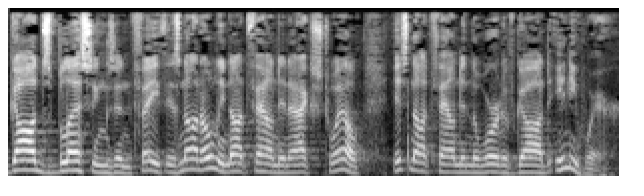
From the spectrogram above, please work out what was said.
God's blessings and faith is not only not found in Acts 12, it's not found in the Word of God anywhere.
